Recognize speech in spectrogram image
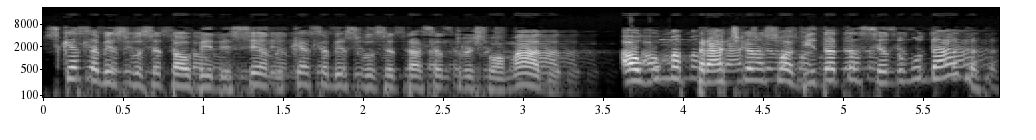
Você quer saber se você está obedecendo? Quer saber se você está sendo transformado? Alguma prática na sua vida está sendo mudada.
